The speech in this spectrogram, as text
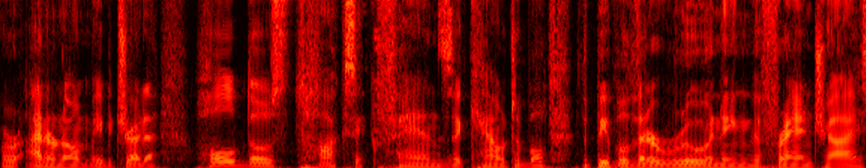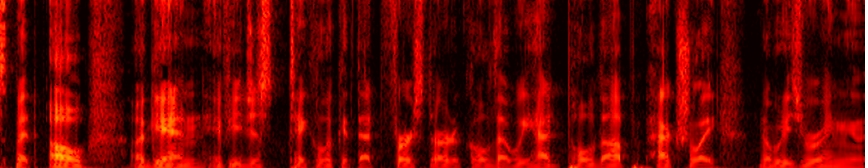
or I don't know, maybe try to hold those toxic fans accountable, the people that are ruining the franchise. But oh, again, if you just take a look at that first article that we had pulled up, actually, nobody's ruining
